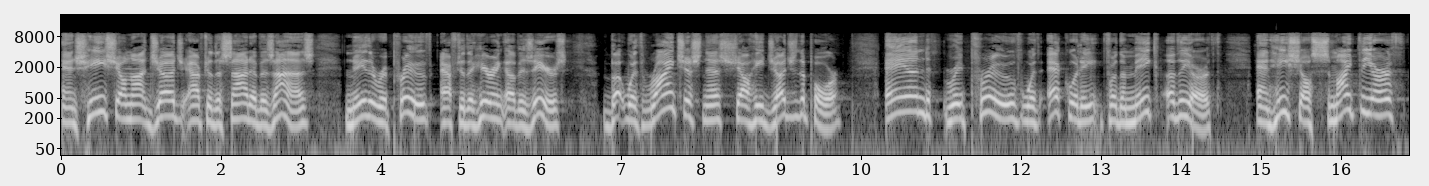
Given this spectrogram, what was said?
and he shall not judge after the sight of his eyes, neither reprove after the hearing of his ears, but with righteousness shall he judge the poor, and reprove with equity for the meek of the earth, and he shall smite the earth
